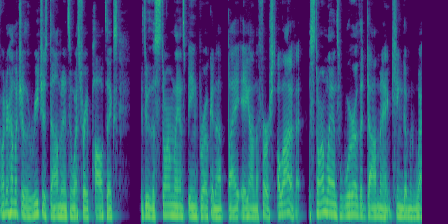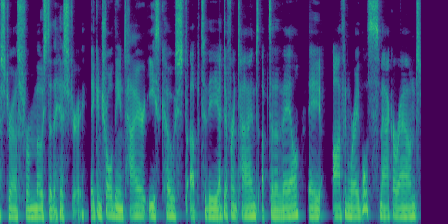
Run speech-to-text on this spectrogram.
I wonder how much of the Reach's dominance in Westeros politics is due to the Stormlands being broken up by Aegon I. A lot of it. The Stormlands were the dominant kingdom in Westeros for most of the history. They controlled the entire East Coast up to the at different times up to the Vale. They often were able to smack around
